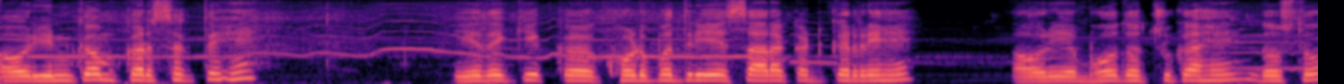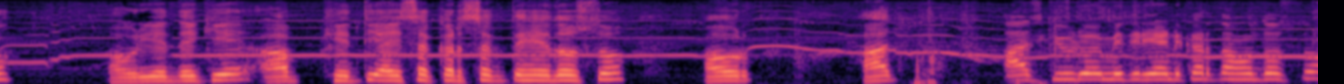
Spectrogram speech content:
और इनकम कर सकते हैं। ये देखिए खोड़पत्री ये सारा कट कर रहे हैं और ये बहुत हो चुका है दोस्तों। और ये देखिए, आप खेती ऐसा कर सकते हैं दोस्तों। और आज आज की वीडियो में इधर एंड करता हूँ दोस्तों।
